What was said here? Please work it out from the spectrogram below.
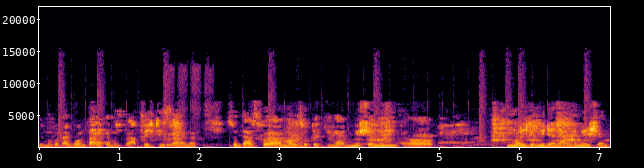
you know what, I want to become a graphics designer. So that's why I'm also taking admission in uh, multimedia and animation.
